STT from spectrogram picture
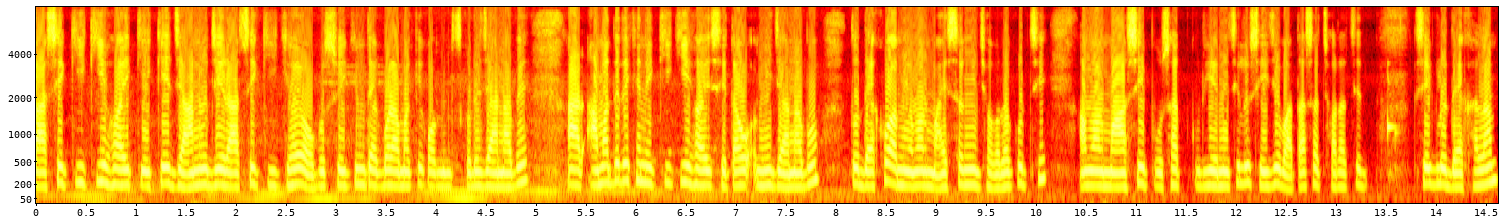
রাসে কি কি হয়, কে কে জানো যে রাসে কি কি হয়, অবশ্যই কিন্তু একবার আমাকে কমেন্টস করে জানাবে। আর আমাদের এখানে কি কি হয় সেটাও আমি জানাব। তো দেখো, আমি আমার মায়ের সঙ্গে ঝগড়া করছি। আমার মা সেই প্রসাদ কুড়িয়ে এনেছিল, সেই যে বাতাসা ছড়াচ্ছে সেগুলো দেখালাম।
